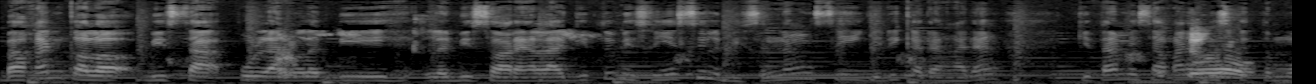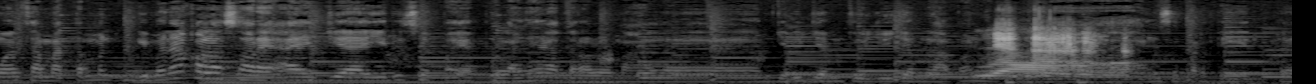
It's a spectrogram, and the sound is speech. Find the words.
bahkan kalau bisa pulang lebih lebih sore lagi tuh biasanya sih lebih seneng sih jadi kadang-kadang kita misalkan habis ketemuan sama temen gimana kalau sore aja jadi supaya pulangnya nggak terlalu malam jadi jam 7 jam 8 ya. pulang seperti itu?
